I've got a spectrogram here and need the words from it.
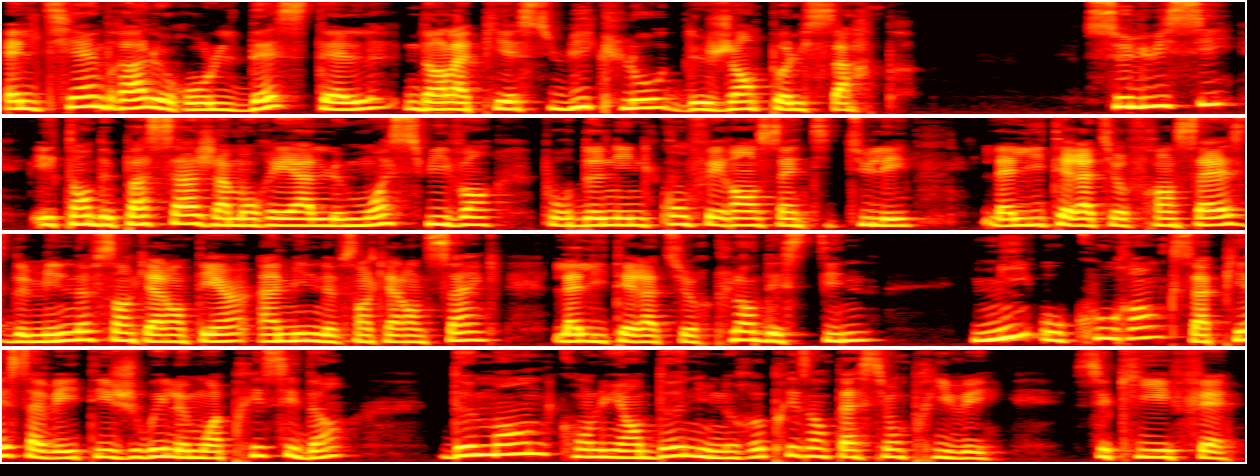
elle tiendra le rôle d'Estelle dans la pièce Huit clos de Jean-Paul Sartre. Celui-ci étant de passage à Montréal le mois suivant pour donner une conférence intitulée la littérature française de 1941 à 1945, la littérature clandestine, mis au courant que sa pièce avait été jouée le mois précédent, demande qu'on lui en donne une représentation privée, ce qui est fait.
